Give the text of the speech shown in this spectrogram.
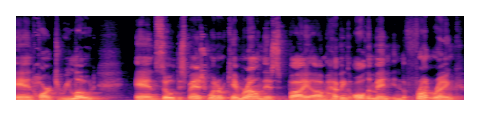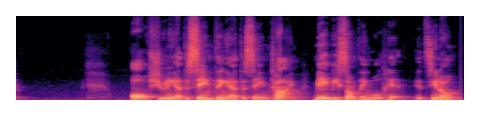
and hard to reload. And so the Spanish went, came around this by um, having all the men in the front rank all shooting at the same thing at the same time. Maybe something will hit. It's, you know,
